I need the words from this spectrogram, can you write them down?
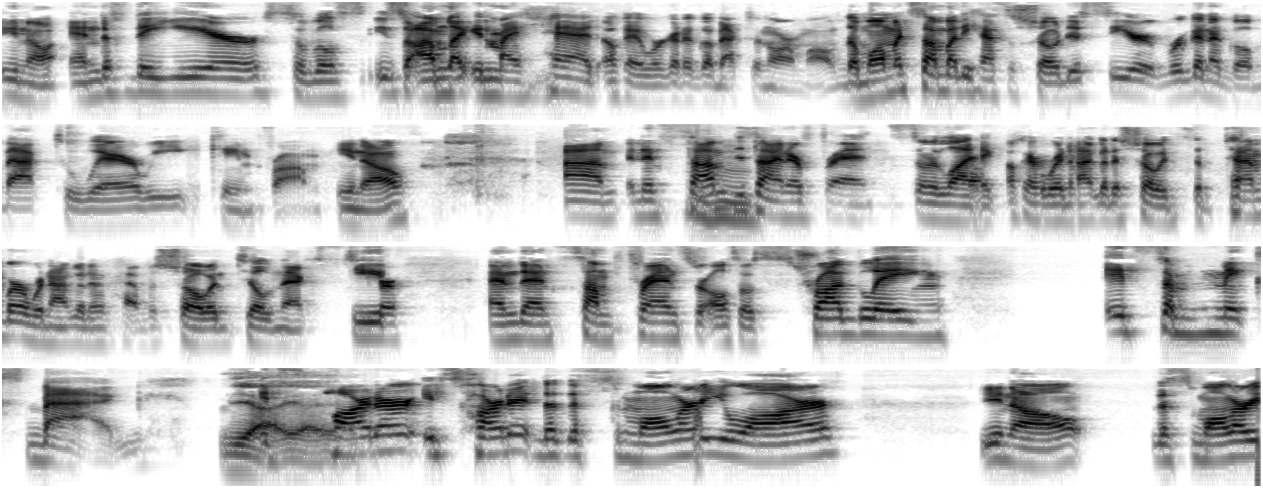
you know, end of the year. So we'll. See. So I'm like in my head, okay, we're gonna go back to normal. The moment somebody has a show this year, we're gonna go back to where we came from. You know. Um, and then some Mhm. designer friends are like, okay, we're not going to show in September. We're not going to have a show until next year. And then some friends are also struggling. It's a mixed bag. yeah it's yeah, yeah. harder. It's harder that the smaller you are, you know, the smaller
